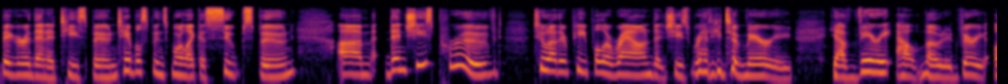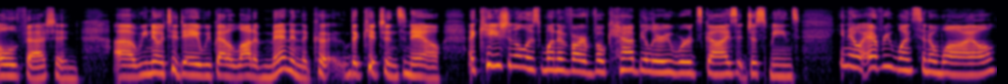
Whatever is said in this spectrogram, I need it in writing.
bigger than a teaspoon. Tablespoon's more like a soup spoon. Um, then she's proved to other people around that she's ready to marry. Yeah, very outmoded, very old fashioned. Uh, we know today we've got a lot of men in the, the kitchens now. Occasional is one of our vocabulary words, guys. It just means, you know, every once in a while.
